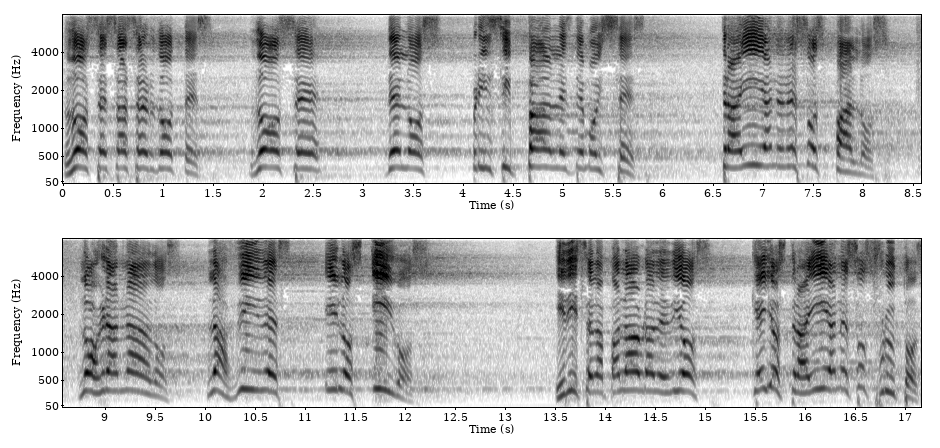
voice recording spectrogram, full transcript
Doce sacerdotes, doce de los principales de Moisés, traían en esos palos los granados, las vides y los higos. Y dice la palabra de Dios que ellos traían esos frutos,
